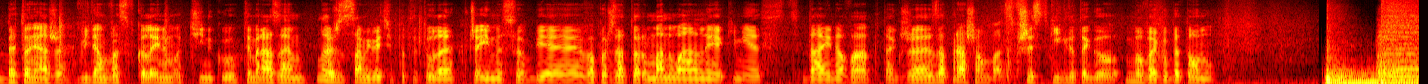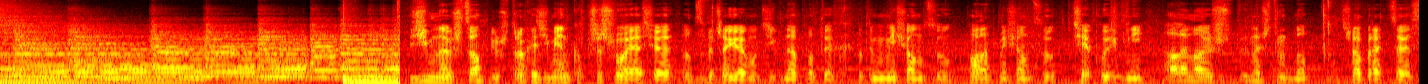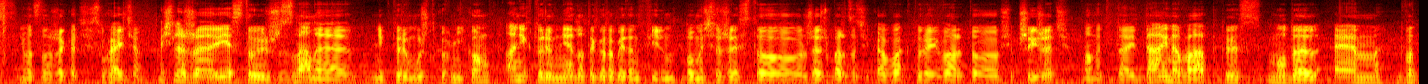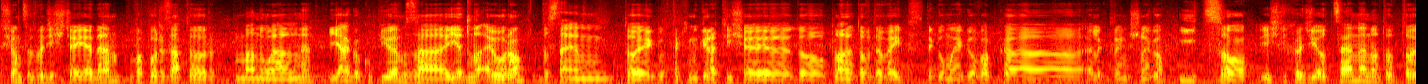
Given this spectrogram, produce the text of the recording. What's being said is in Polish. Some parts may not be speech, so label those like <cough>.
Betoniarze, witam was w kolejnym odcinku. Tym razem, no już sami wiecie po tytule, wczeimy sobie waporyzator manualny, jakim jest Dynavap, także zapraszam was wszystkich do tego nowego betonu. Zimno już co? Już trochę zimienko przyszło, ja się odzwyczaiłem od zimna po, tych, po tym miesiącu, ponad miesiącu ciepłych dni, ale no już, no już trudno, trzeba brać co jest, nie ma co narzekać. Słuchajcie, myślę, że jest to już znane niektórym użytkownikom, a niektórym nie, dlatego robię ten film, bo myślę, że jest to rzecz bardzo ciekawa, której warto się przyjrzeć. Mamy tutaj Dynavap, to jest model M2021, waporyzator manualny. Ja go kupiłem za 1 euro. Dostałem to jakby w takim gratisie do Planet of the Vapes, tego mojego wapka elektronicznego. I co? Jeśli chodzi o cenę, no to to,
